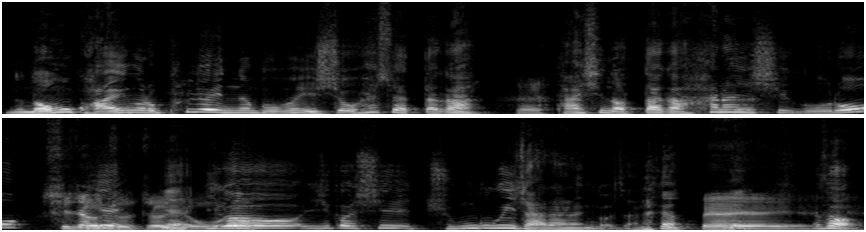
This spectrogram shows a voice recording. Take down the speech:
너무 과잉으로 풀려 있는 부분을 일시적으로 회수했다가 네. 다시 넣었다가 하는 네. 식으로 시장 조절용으로. 예, 이거 이것이 중국이 잘하는 거잖아요. 네, 네. 예, 예, 그래서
